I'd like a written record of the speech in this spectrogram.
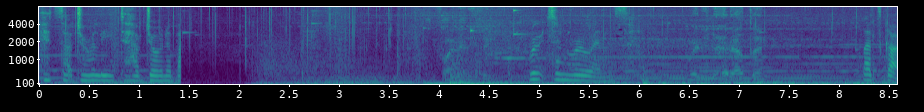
are. It's such a relief to have Jonah back. Roots and ruins. Ready to head out then? Let's go. I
